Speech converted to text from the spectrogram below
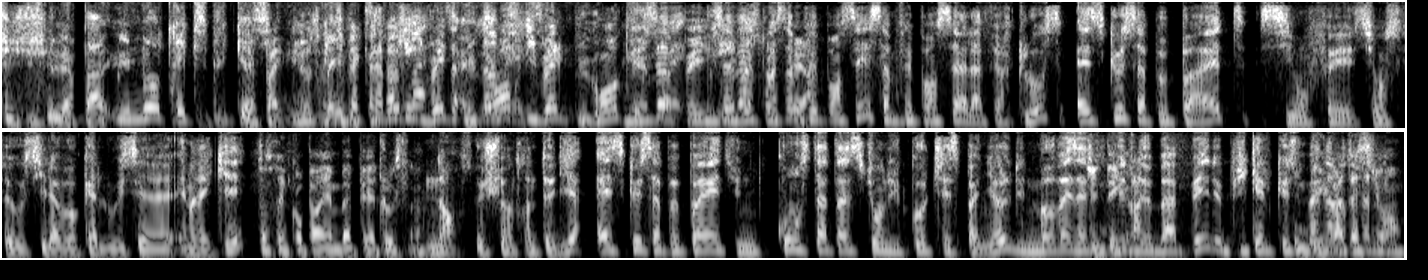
J'ai juste Il n'y a pas une autre il y a explication. pas une autre explication. Il veut être plus grand, mais il veut être plus grand que Mbappé. vous savez à quoi ça me fait penser? Ça me fait penser à l'affaire Klaus. Est-ce que ça peut pas être, si on fait, si on se fait aussi l'avocat de Luis euh, Enrique, T'es en train de comparer Mbappé à Klaus là. non, ce que je suis en train de te dire, est-ce que ça peut pas être une constatation du coach espagnol d'une mauvaise attitude dégra- de Mbappé depuis quelques Une semaines à l'entraînement?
